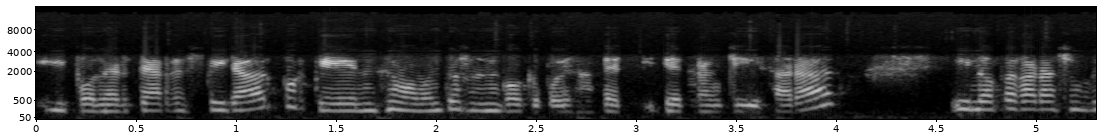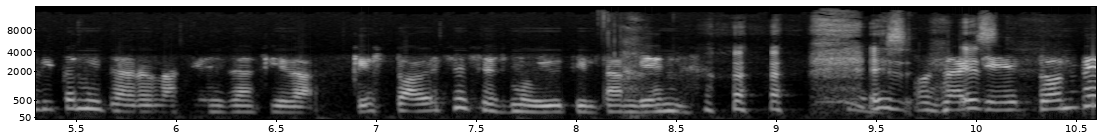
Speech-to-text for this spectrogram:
y ponerte a respirar porque en ese momento es lo único que puedes hacer y te tranquilizarás y no pegarás un grito ni te dará una crisis de ansiedad, que esto a veces es muy útil también. o sea es- que, ¿dónde?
